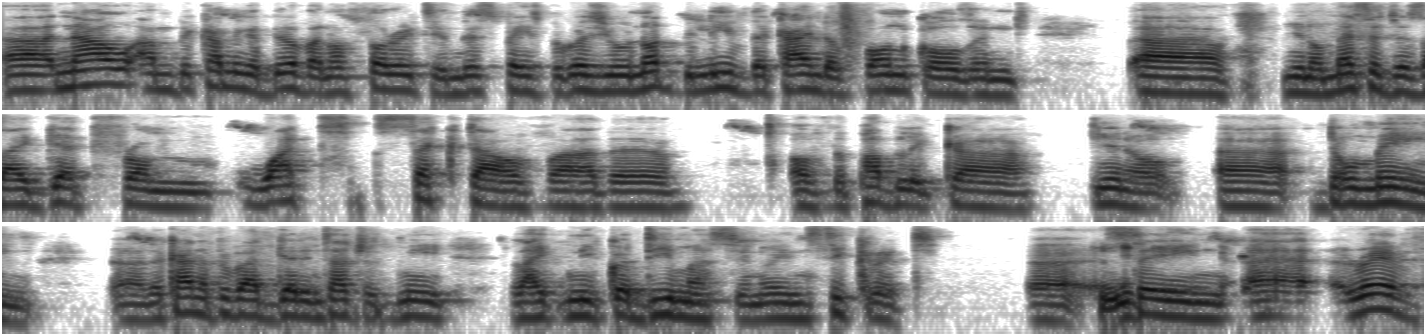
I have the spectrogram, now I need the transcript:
uh, now I'm becoming a bit of an authority in this space because you will not believe the kind of phone calls and uh, you know messages I get from what sector of uh, the of the public uh, you know uh, domain. Uh, the kind of people that get in touch with me, like Nicodemus, you know, in secret, uh, Mhm. saying, uh, "Rev,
